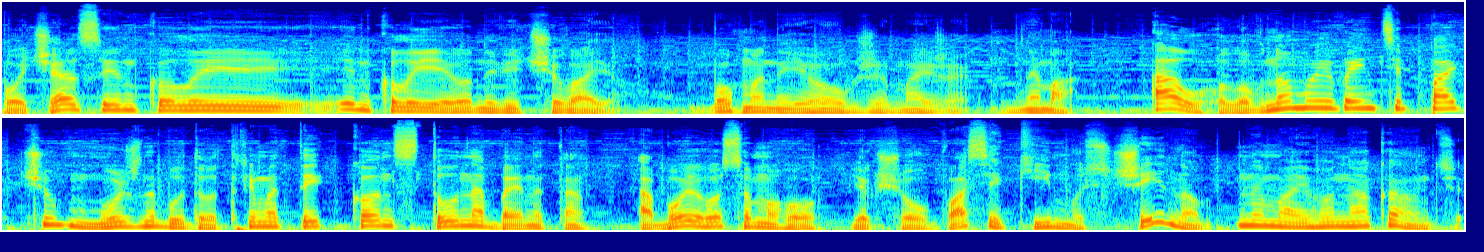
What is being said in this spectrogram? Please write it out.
бо час інколи інколи я його не відчуваю, бо в мене його вже майже нема. А у головному івенті патчу можна буде отримати Констуна Беннета або його самого, якщо у вас якимось чином немає його на аккаунті.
